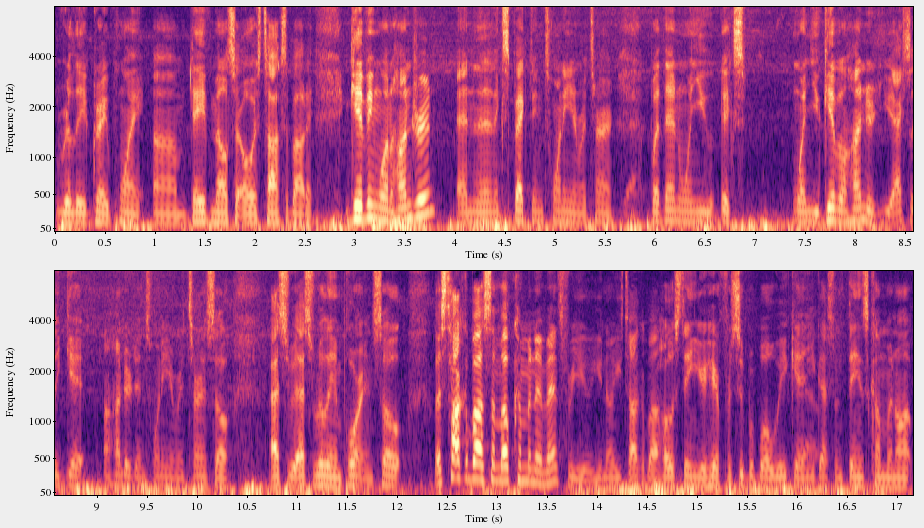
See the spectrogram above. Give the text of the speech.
really a great point. Um, Dave Meltzer always talks about it: giving 100 and then expecting 20 in return. Yeah. But then when you ex- when you give 100, you actually get 120 in return. So that's that's really important. So let's talk about some upcoming events for you. You know, you talk about hosting. You're here for Super Bowl weekend. Yeah. You got some things coming up.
